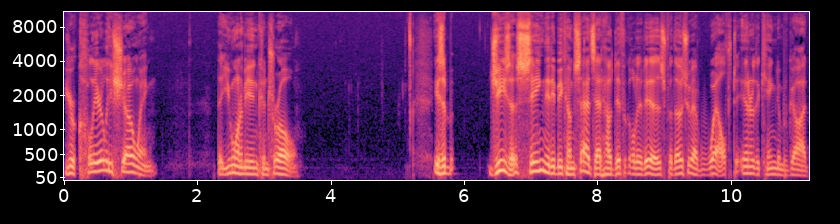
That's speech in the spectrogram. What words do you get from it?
You're clearly showing that you want to be in control. Is Jesus, seeing that he becomes sad, said how difficult it is for those who have wealth to enter the kingdom of God.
